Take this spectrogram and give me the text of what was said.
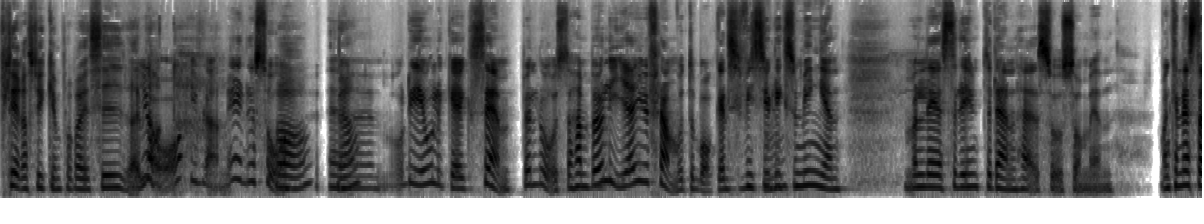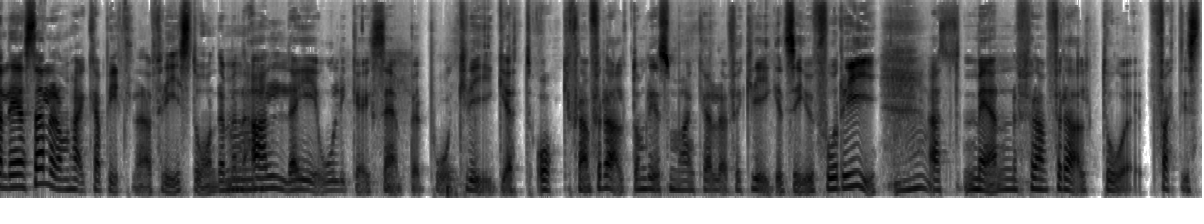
flera stycken på varje sida. ibland. Ja, ibland är det så. Ja, ja. Ehm, och det är olika exempel då. Så han böljar ju fram och tillbaka. Det finns ju Mm. liksom ingen... Man läser ju inte den här så som en... Man kan nästan läsa alla de här kapitlen fristående men Mm. alla är olika exempel på kriget och framförallt om det som han kallar för krigets eufori. Mm. Att män framförallt då faktiskt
